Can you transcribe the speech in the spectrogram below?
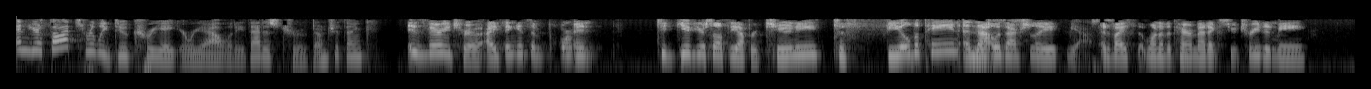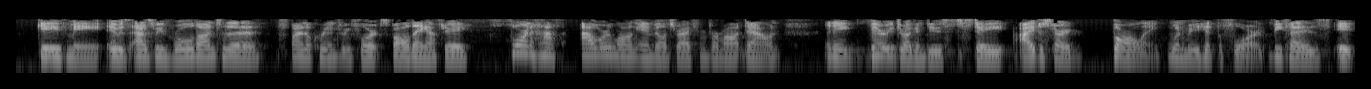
and your thoughts really do create your reality. That is true, don't you think? Is very true. I think it's important to give yourself the opportunity to feel the pain, and Yes. that was actually Yes. advice that one of the paramedics who treated me gave me. It was as we rolled onto the spinal cord injury floor at Spaulding after a four and a half hour long ambulance ride from Vermont down in a very drug induced state. I just started bawling when we hit the floor because it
